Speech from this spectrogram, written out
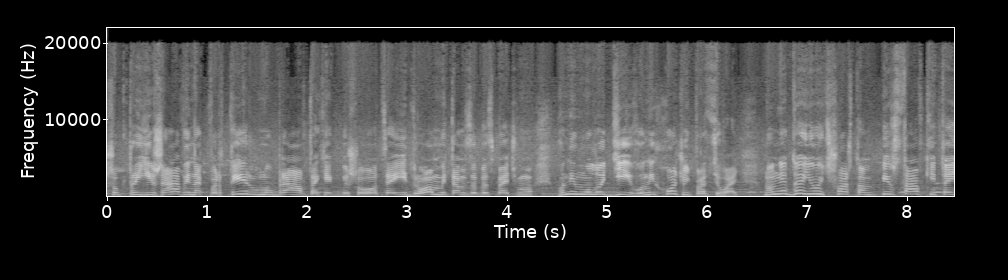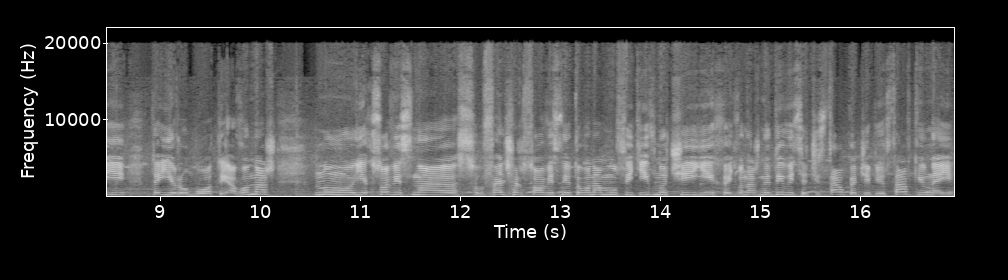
щоб приїжджав і на квартиру ну брав, так якби що оце і дром ми там забезпечимо. Вони молоді, вони хочуть працювати. Ну не дають, що ж там півставки тієї тієї роботи. А вона ж ну як совісна фельдшер совісний, то вона мусить і вночі їхати. Вона ж не дивиться, чи ставка, чи півставки в неї.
